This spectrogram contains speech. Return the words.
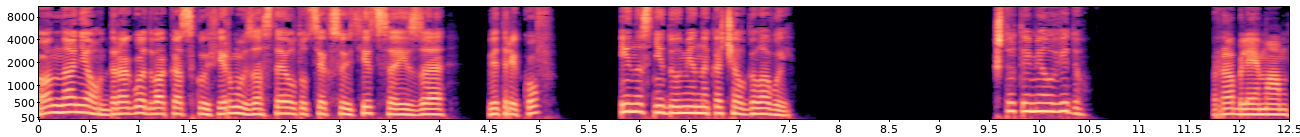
«Он нанял дорогую адвокатскую фирму и заставил тут всех суетиться из-за ветряков?» Иннес недоуменно качал головой. «Что ты имел в виду?» «Проблема»,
